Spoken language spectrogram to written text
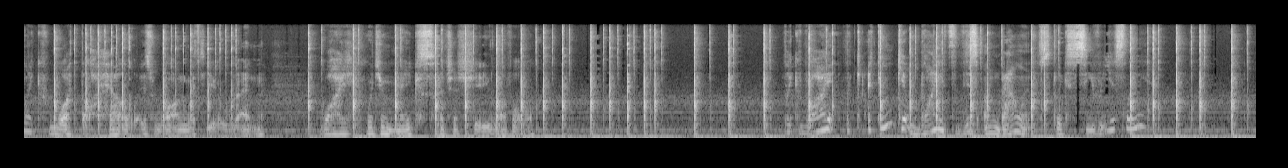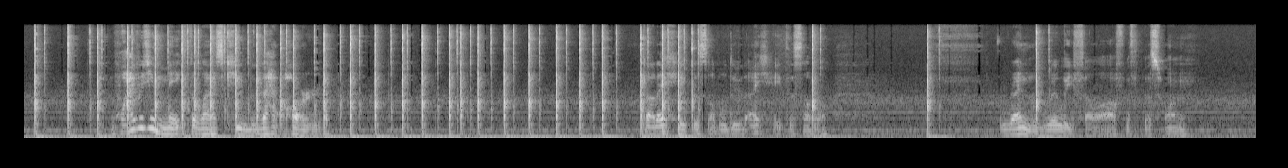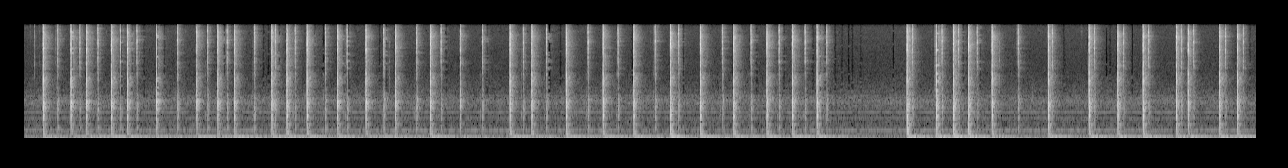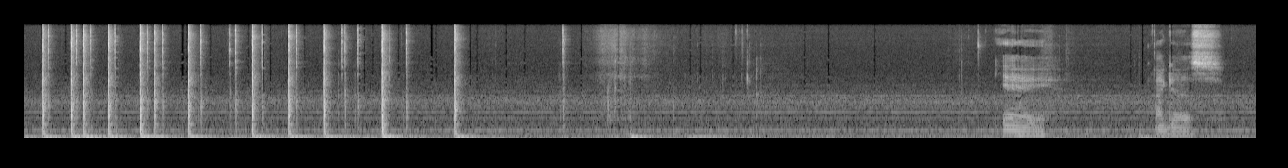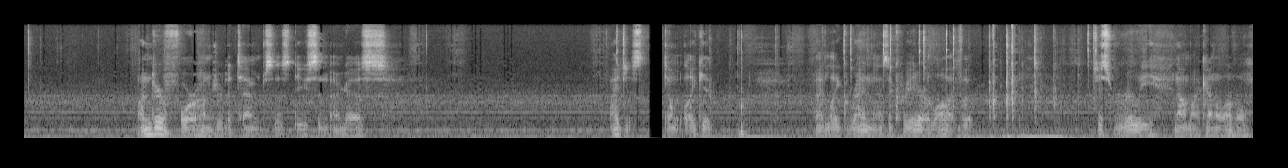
Like, what the hell is wrong with you, Ren? Why would you make such a shitty level? Like, why? Like, I don't get why it's this unbalanced. Like, seriously? Why would you make the last cube that hard? God, I hate this level, dude. I hate this level. Ren really fell off with this one. Yay. I guess. Under 400 attempts is decent, I guess. I just don't like it. I like Ren as a creator a lot, but just really not my kind of level.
